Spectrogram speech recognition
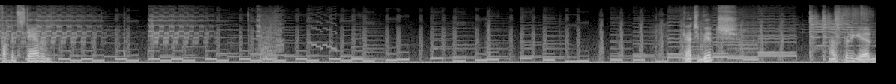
Fucking stab him. Gotcha, bitch. That was pretty good,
